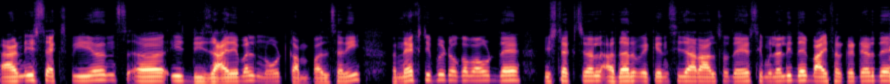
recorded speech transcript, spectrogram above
and its experience uh, is desirable not compulsory. Uh, next if we talk about the structural other vacancies are also there. Similarly they bifurcated the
